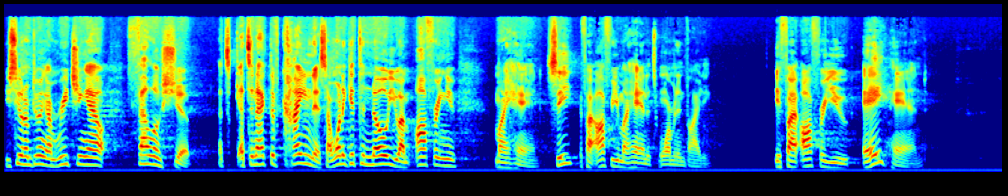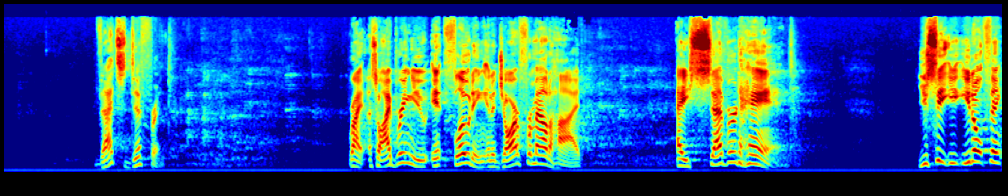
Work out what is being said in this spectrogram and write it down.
You see what I'm doing? I'm reaching out, fellowship. That's, that's an act of kindness. I want to get to know you. I'm offering you my hand. See, if I offer you my hand, it's warm and inviting. If I offer you a hand, that's different. Right, so I bring you it floating in a jar of formaldehyde a severed hand. You see, you, you don't think,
